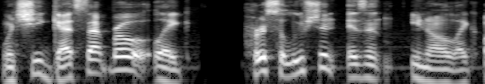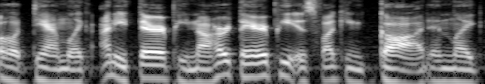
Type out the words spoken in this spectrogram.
When she gets that bro like her solution isn't you know like oh damn like i need therapy. Now her therapy is fucking god and like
